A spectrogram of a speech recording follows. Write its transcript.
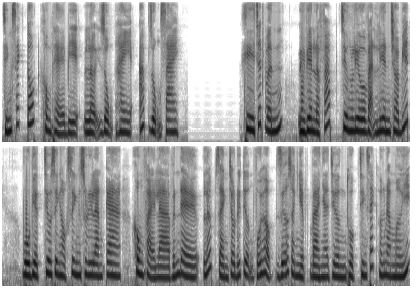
chính sách tốt không thể bị lợi dụng hay áp dụng sai. Khi chất vấn, Ủy viên lập pháp Trương Liêu Vạn Liên cho biết, vụ việc chiêu sinh học sinh Sri Lanka không phải là vấn đề lớp dành cho đối tượng phối hợp giữa doanh nghiệp và nhà trường thuộc chính sách hướng Nam mới,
